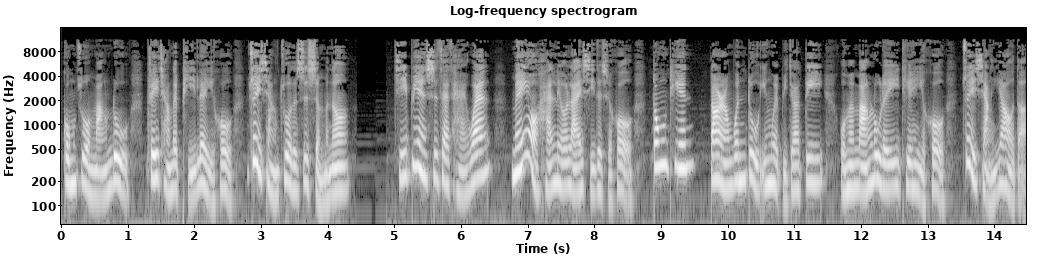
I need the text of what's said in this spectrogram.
工作忙碌，非常的疲累，以后最想做的是什么呢？即便是在台湾没有寒流来袭的时候，冬天。当然，温度因为比较低，我们忙碌了一天以后，最想要的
